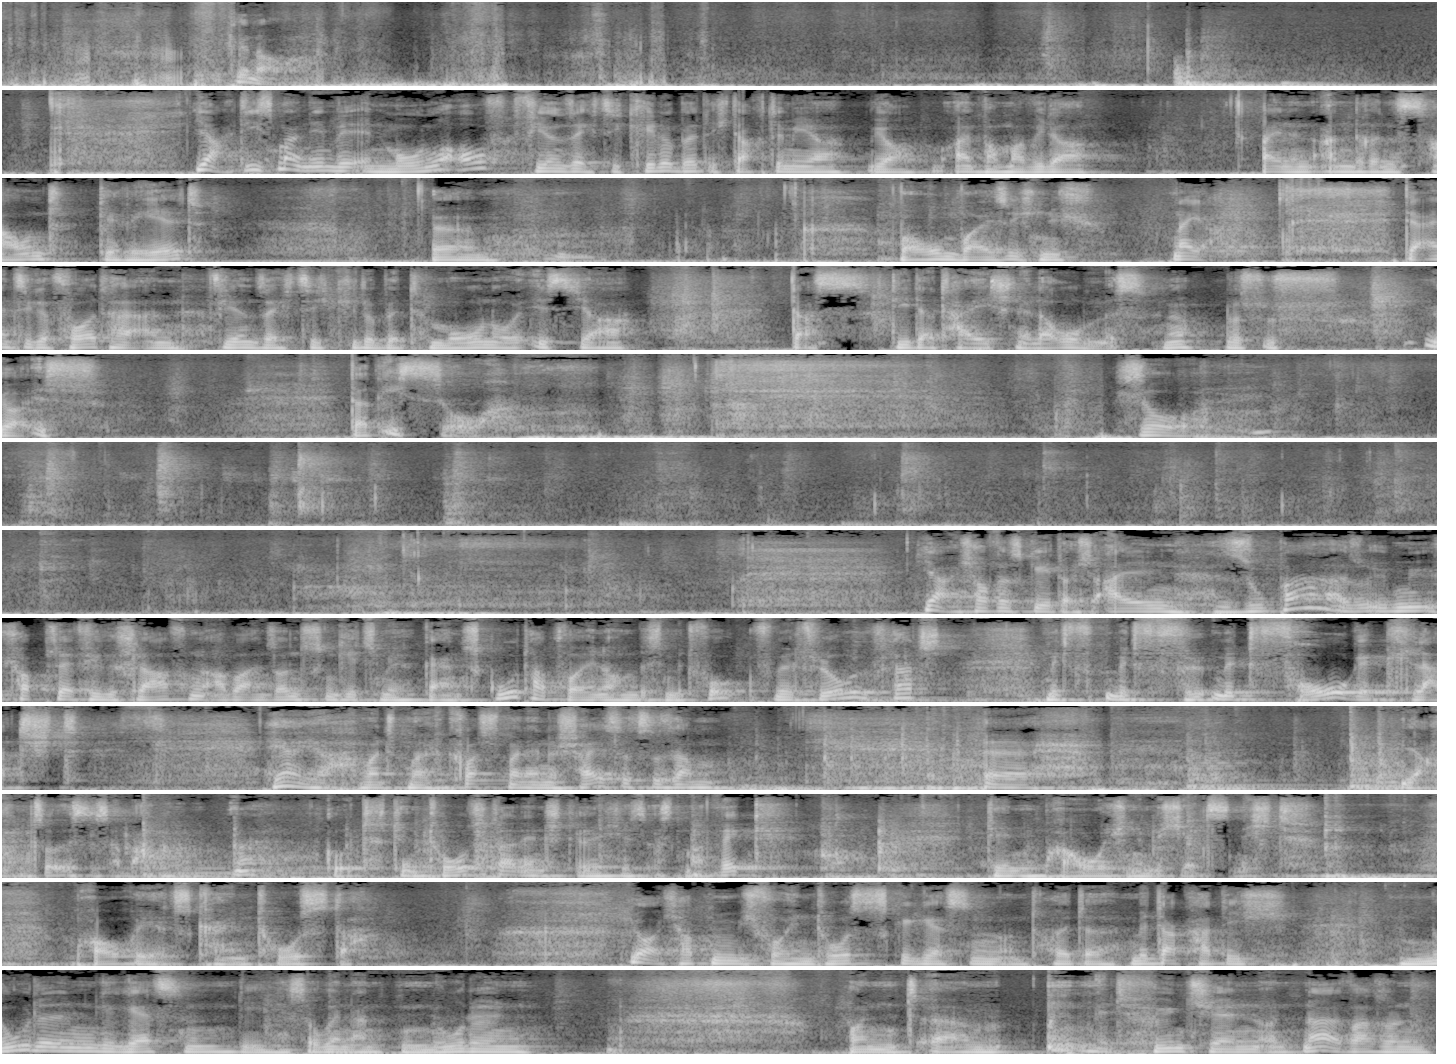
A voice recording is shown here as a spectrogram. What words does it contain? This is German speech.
Genau. Ja, diesmal nehmen wir in Mono auf, 64 Kilobit. Ich dachte mir, ja, einfach mal wieder einen anderen Sound gewählt. Ähm, warum weiß ich nicht. Naja, der einzige Vorteil an 64 Kilobit Mono ist ja, dass die Datei schneller oben ist. Ne? Das ist, ja, ist, das ist so. So, Ja, ich hoffe, es geht euch allen super. Also ich habe sehr viel geschlafen, aber ansonsten geht es mir ganz gut. Habe vorhin noch ein bisschen mit, Flo, mit Flo geklatscht. Mit, mit, mit Froh geklatscht. Ja, ja, manchmal quatscht man eine Scheiße zusammen. Äh, ja, so ist es aber. Na, gut, den Toaster, den stelle ich jetzt erstmal weg. Den brauche ich nämlich jetzt nicht. Brauche jetzt keinen Toaster. Ja, ich habe nämlich vorhin Toasts gegessen und heute Mittag hatte ich Nudeln gegessen, die sogenannten Nudeln. Und ähm, mit Hühnchen und na, war so ein,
